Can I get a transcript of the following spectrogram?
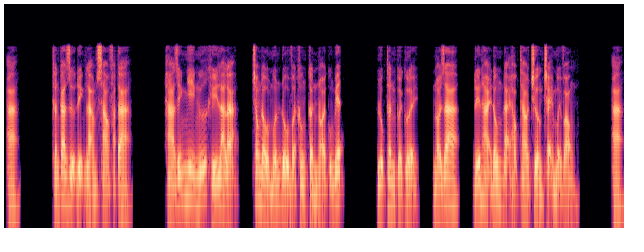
A. Thần ca dự định làm sao phạt ta? Hà dĩnh nhi ngữ khí là lạ trong đầu muốn đồ vật không cần nói cũng biết. Lục thần cười cười nói ra đến hải đông đại học thao trường chạy mười vòng. A.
